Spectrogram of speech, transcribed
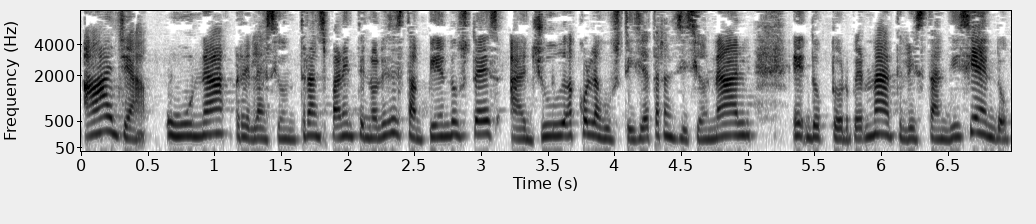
haya una relación transparente. No les están pidiendo a ustedes ayuda con la justicia transicional, eh, doctor Bernat. Le están diciendo,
